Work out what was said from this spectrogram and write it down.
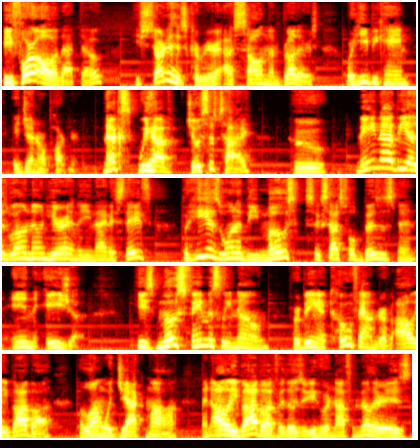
Before all of that, though, he started his career as Salomon Brothers, where he became a general partner. Next, we have Joseph Tsai, who may not be as well known here in the United States, but he is one of the most successful businessmen in Asia. He's most famously known for being a co founder of Alibaba along with Jack Ma. And Alibaba, for those of you who are not familiar, is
